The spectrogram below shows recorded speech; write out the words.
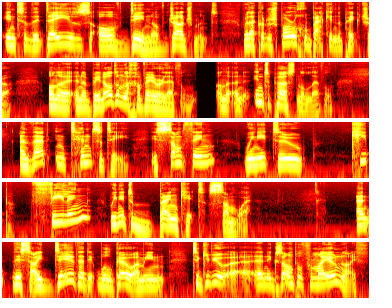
into the days of din, of judgment, with HaKadosh Baruch Hu back in the picture on a, in a Ben Adam Lachavera level, on an interpersonal level. And that intensity is something we need to keep feeling, we need to bank it somewhere. And this idea that it will go, I mean, to give you a, an example from my own life,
